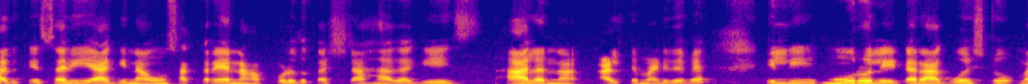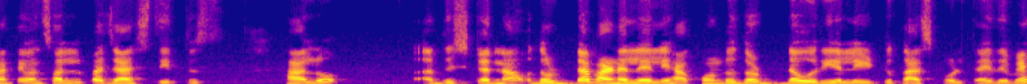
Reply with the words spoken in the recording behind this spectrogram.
ಅದಕ್ಕೆ ಸರಿಯಾಗಿ ನಾವು ಸಕ್ಕರೆಯನ್ನು ಹಾಕ್ಕೊಳ್ಳೋದು ಕಷ್ಟ. ಹಾಗಾಗಿ ಹಾಲನ್ನು ಅಳತೆ ಮಾಡಿದ್ದೇವೆ. ಇಲ್ಲಿ ಮೂರು ಲೀಟರ್ ಆಗುವಷ್ಟು ಮತ್ತೆ ಒಂದು ಸ್ವಲ್ಪ ಜಾಸ್ತಿ ಇತ್ತು ಹಾಲು. ಅದಿಷ್ಟನ್ನ ದೊಡ್ಡ ಬಾಣಲೆಯಲ್ಲಿ ಹಾಕೊಂಡು ದೊಡ್ಡ ಉರಿಯಲ್ಲಿ ಇಟ್ಟು ಕಾಸ್ಕೊಳ್ತಾ ಇದ್ದೇವೆ.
